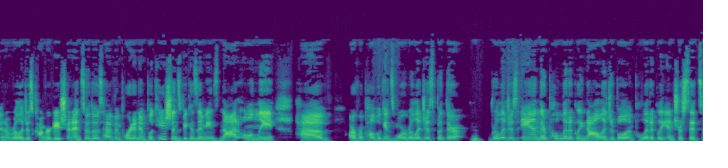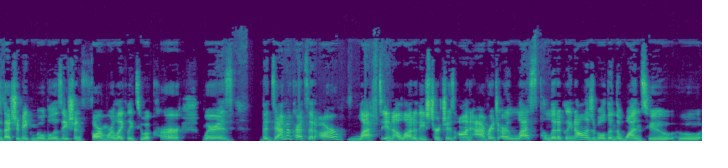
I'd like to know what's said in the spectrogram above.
in a religious congregation and so those have important implications because it means not only have are Republicans more religious, but they're religious and they're politically knowledgeable and politically interested. So that should make mobilization far more likely to occur. Whereas the Democrats that are left in a lot of these churches, on average, are less politically knowledgeable than the ones who who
